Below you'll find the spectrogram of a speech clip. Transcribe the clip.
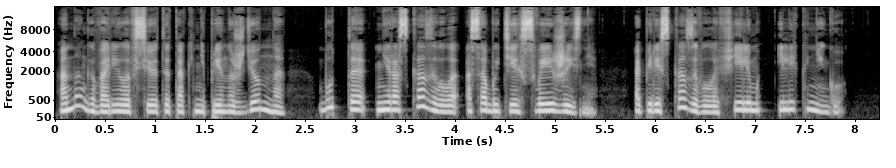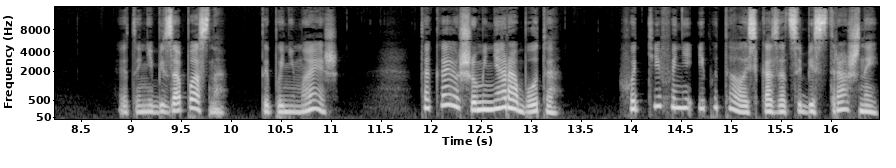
Она говорила все это так непринужденно, будто не рассказывала о событиях своей жизни, а пересказывала фильм или книгу. «Это небезопасно, ты понимаешь? Такая уж у меня работа». Хоть Тиффани и пыталась казаться бесстрашной,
